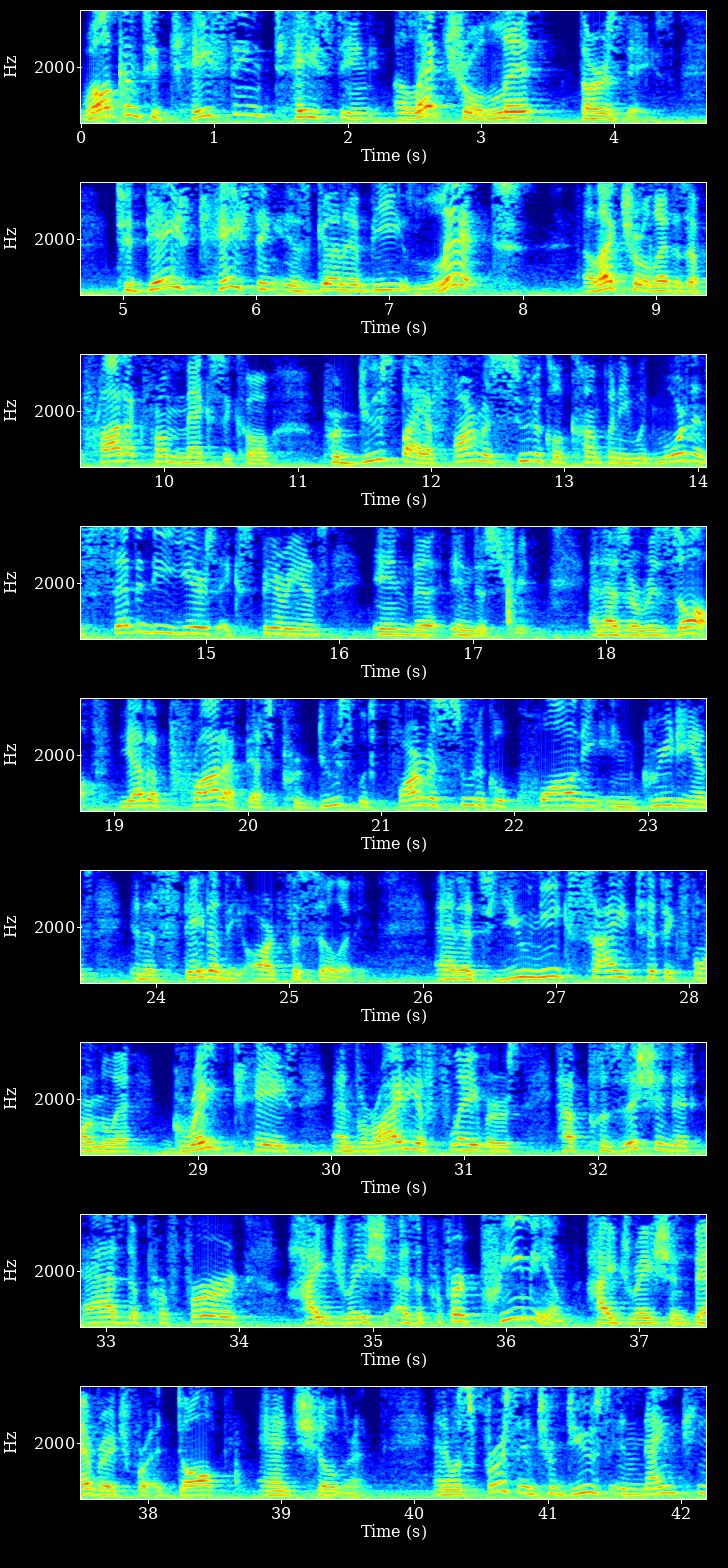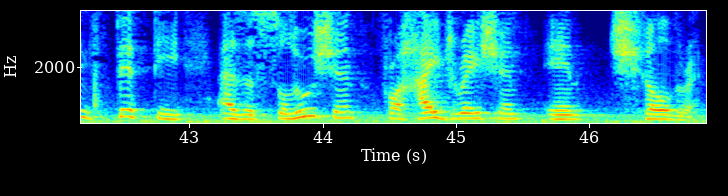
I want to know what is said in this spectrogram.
Welcome to Tasting Tasting Electrolit Thursdays. Today's tasting is gonna be lit. Electrolit is a product from Mexico produced by a pharmaceutical company with more than 70 years experience in the industry. And as a result, you have a product that's produced with pharmaceutical quality ingredients in a state of the art facility. And its unique scientific formula great taste, and variety of flavors have positioned it as the preferred hydration, as the preferred premium hydration beverage for adult and children. And it was first introduced in 1950 as a solution for hydration in children.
